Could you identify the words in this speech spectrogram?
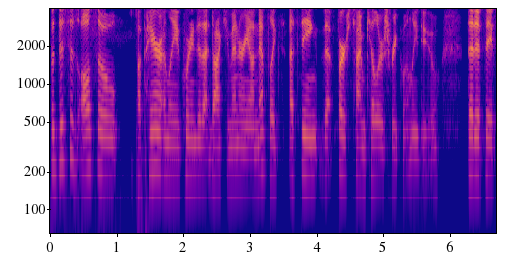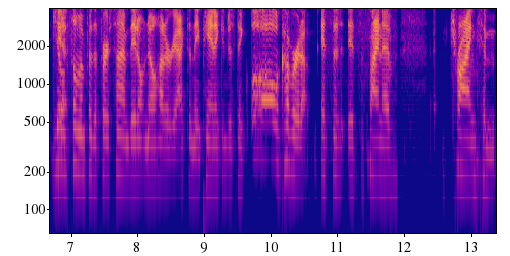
But this is also apparently, according to that documentary on Netflix, a thing that first time killers frequently do. That if they've killed Yes. someone for the first time, they don't know how to react and they panic and just think, "Oh, I'll cover it up." it's a it's a sign of trying to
